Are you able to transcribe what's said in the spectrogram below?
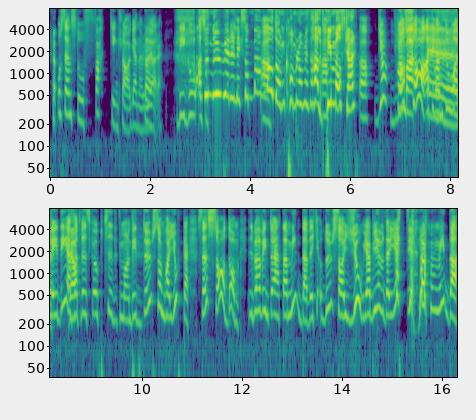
Och sen stå och fucking klaga när du Nej. gör det. Det går, alltså, Alltså nu är det liksom mamma Ja. och de kommer om en halvtimme Oskar! Ja, ja jag bara, sa att det var en eh, dålig idé för ja. att vi ska upp tidigt imorgon, det är du som har gjort det. Sen sa de, vi behöver inte äta middag, vi kan, och du sa jo, jag bjuder jättegärna på middag.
